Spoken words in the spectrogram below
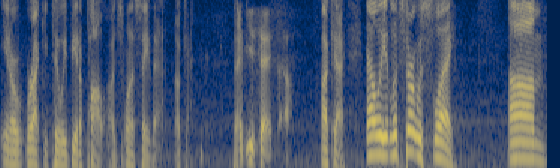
You know, Rocky two, he beat Apollo. I just want to say that. Okay, If thank you say so. Okay, Eliot, let's start with Slay. Um,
